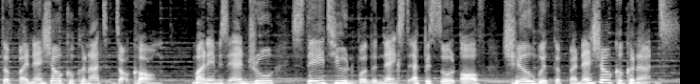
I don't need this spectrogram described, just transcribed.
thefinancialcoconut.com. My name is Andrew. Stay tuned for the next episode of Chill with the Financial Coconuts.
